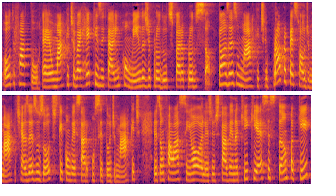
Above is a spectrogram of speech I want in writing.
Outro fator é o marketing vai requisitar encomendas de produtos para a produção. Então, às vezes o marketing, o próprio pessoal de marketing, às vezes os outros que conversaram com o setor de marketing, eles vão falar assim, olha, a gente está está vendo aqui que essa estampa aqui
